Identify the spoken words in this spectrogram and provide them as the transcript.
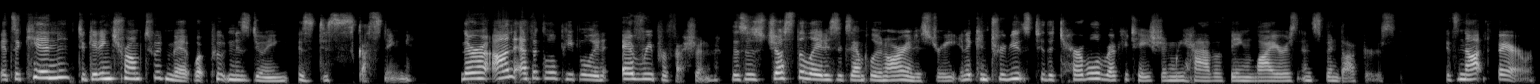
It's akin to getting Trump to admit what Putin is doing is disgusting. There are unethical people in every profession. This is just the latest example in our industry, and it contributes to the terrible reputation we have of being liars and spin doctors. It's not fair.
